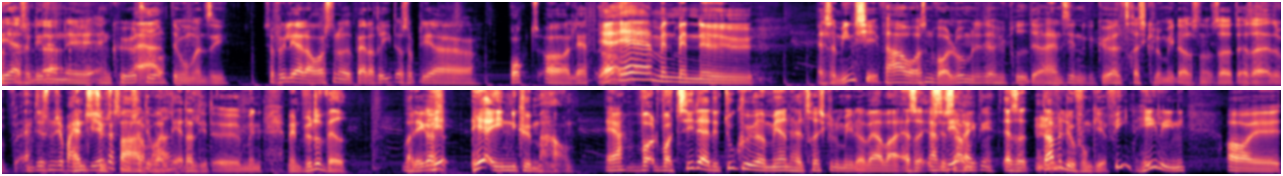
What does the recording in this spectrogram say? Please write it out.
Det er altså lidt af en, øh, en køretur. Ja. det må man sige. Selvfølgelig er der også noget batteri, der så bliver brugt og ladt. Ja, og, ja, men, men øh, altså min chef har jo også en Volvo med det der hybrid der, og han siger, den kan køre 50 km eller sådan noget. Så altså, altså, Men det synes jeg bare han synes som bare, så det var meget. latterligt. Øh, men, men ved du hvad? Var det ikke også? Her, herinde i København, Ja. hvor, hvor tit er det, du kører mere end 50 km hver vej? Altså, Jamen, det er sammen- rigtigt. Altså, der vil det jo fungere fint. Helt enig. Og øh,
